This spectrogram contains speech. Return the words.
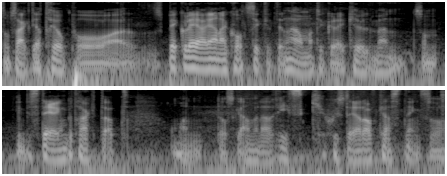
som sagt jag tror på, spekulera gärna kortsiktigt i den här om man tycker det är kul. Men som investering betraktat om man då ska använda riskjusterad avkastning så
